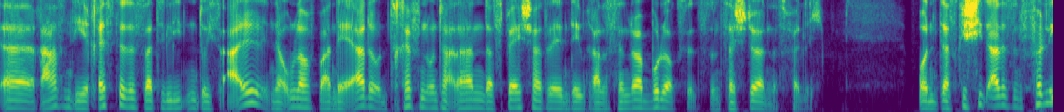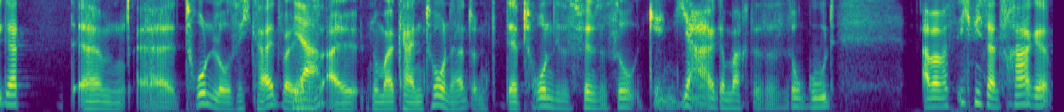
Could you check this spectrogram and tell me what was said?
äh, rasen die Reste des Satelliten durchs All in der Umlaufbahn der Erde und treffen unter anderem das Space Shuttle, in dem gerade Sandra Bullock sitzt und zerstören es völlig. Und das geschieht alles in völliger ähm, äh, Tonlosigkeit, weil. Ja. das All nun mal keinen Ton hat. Und der Ton dieses Films ist so genial gemacht, es ist so gut. Aber was ich mich dann frage,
